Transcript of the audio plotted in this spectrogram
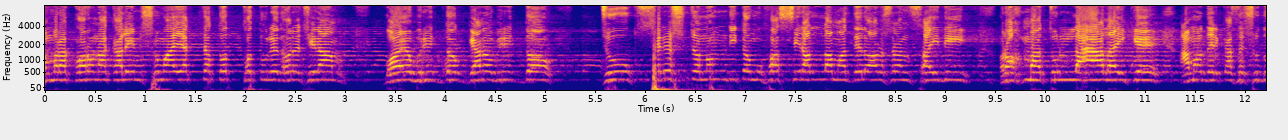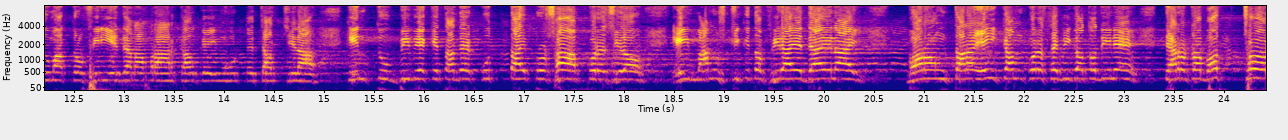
আমরা করোনাকালীন সময় একটা তথ্য তুলে ধরেছিলাম বয়োবৃদ্ধ, জ্ঞানবৃদ্ধ, যুগ শ্রেষ্ঠ নন্দিত মুফাসসির আল্লামা দেলোয়ার হোসেন সাইদি রহমাতুল্লাহ আলাইকে আমাদের কাছে শুধুমাত্র ফিরিয়ে দেন, আমরা আর কাউকে এই মুহূর্তে চাচ্ছি না। কিন্তু বিবেকে তাদের কুত্তায় প্রসাব করেছিল, এই মানুষটিকে তো ফিরাইয়ে দেয় নাই, বরং তারা এই কাম করেছে বিগত দিনে তেরোটা বছর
